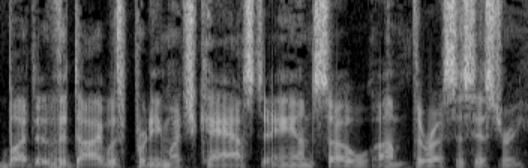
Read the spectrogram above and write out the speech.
But the die was pretty much cast, and so um, the rest is history.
